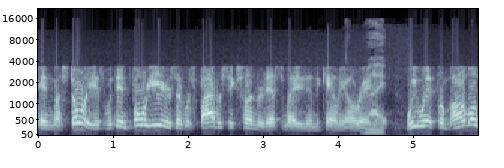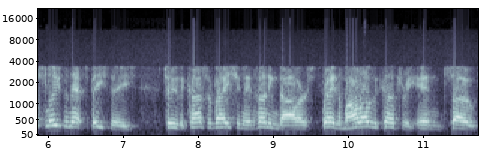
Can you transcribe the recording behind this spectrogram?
And my story is, within four years, there was five or six hundred estimated in the county already. Right. We went from almost losing that species to the conservation and hunting dollars, spreading them all over the country. And so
